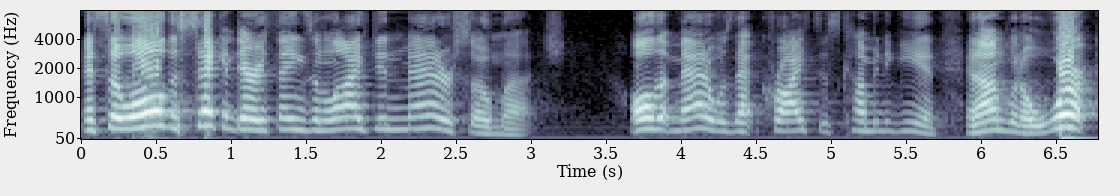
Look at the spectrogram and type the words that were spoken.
And so all the secondary things in life didn't matter so much. All that mattered was that Christ is coming again, and I'm going to work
